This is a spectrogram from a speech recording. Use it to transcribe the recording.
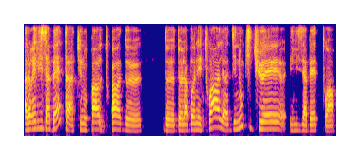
Alors, Elisabeth, tu nous parles, toi, de, de, la Bonne Étoile. Dis-nous qui tu es, Elisabeth, toi.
